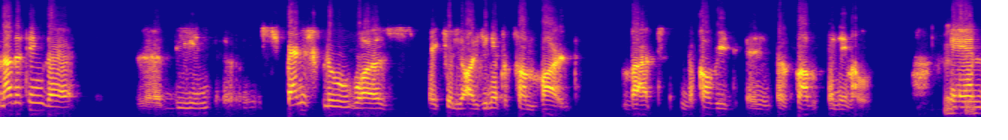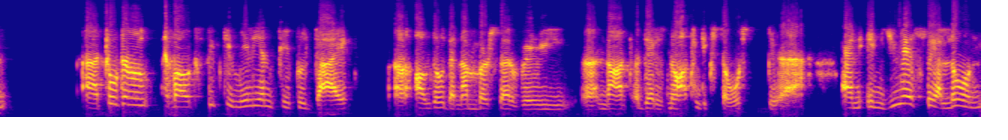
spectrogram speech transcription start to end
another thing, the uh, the Spanish flu was actually originated from bird, but the COVID is uh, from animal. And uh, total about 50 million people died, uh, although the numbers are very uh, not, there is no authentic source. and in USA alone,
